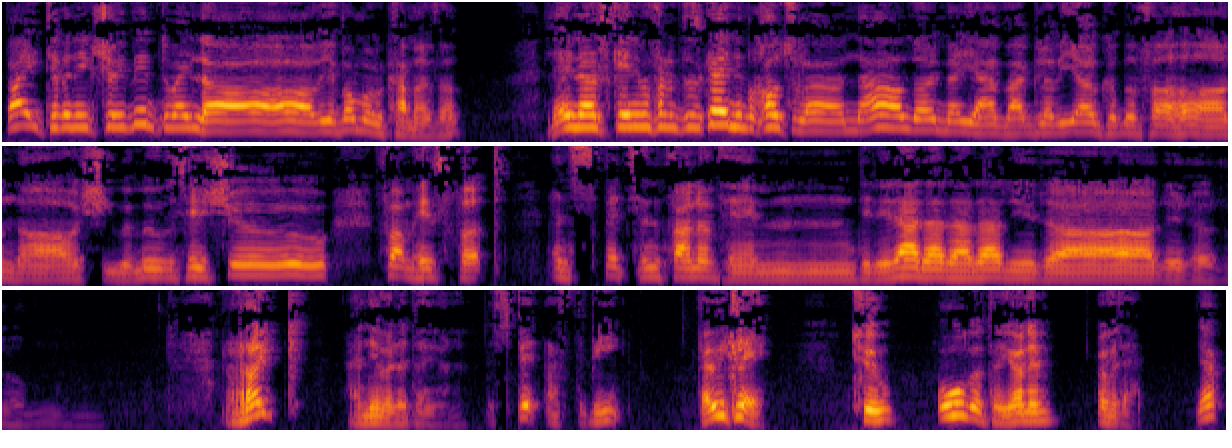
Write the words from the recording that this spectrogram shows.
By Tivanik Shovim to a love, Yavam will come over. Leina's came in front of the skein in the Cholzula. Now, no, no, she removes his shoe from his foot and spits in front of him. Reik The spit has to be very clear to all the dayanim over there. Yep.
